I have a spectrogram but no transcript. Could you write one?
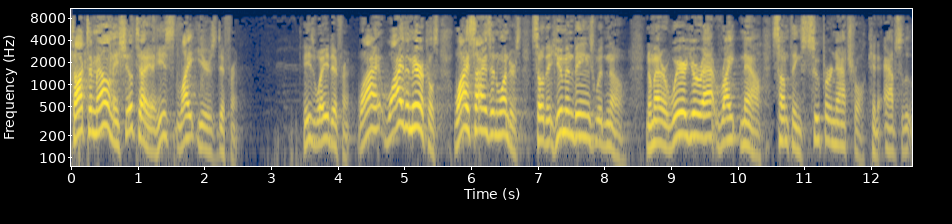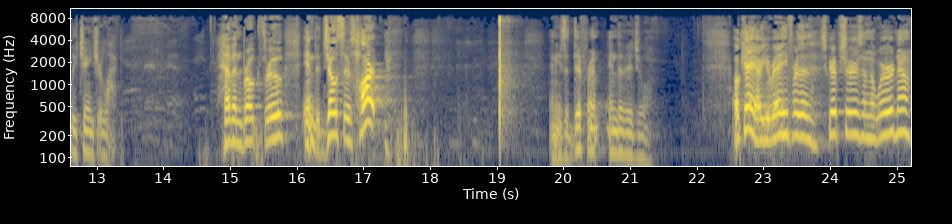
Talk to Melanie. She'll tell you. He's light years different. He's way different. Why, why the miracles? Why signs and wonders? So that human beings would know, no matter where you're at right now, something supernatural can absolutely change your life. Heaven broke through into Joseph's heart and he's a different individual. Okay, are you ready for the scriptures and the word now?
